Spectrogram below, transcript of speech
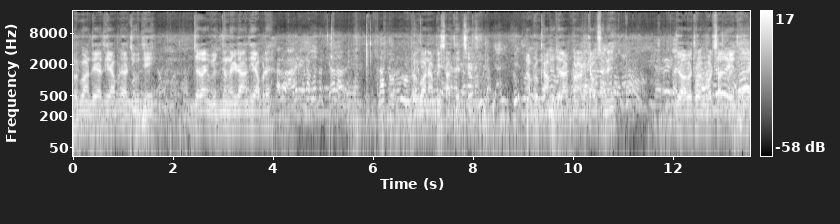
ભગવાન દયાથી આપણે હજી સુધી જરાય વિઘ્ન નડ્યા નથી આપણે. ભગવાન આપણી સાથે જ છે. આપણું કામ જરાક પણ અટકાવશે નહીં. જો હવે થોડોક વરસાદ વહેતો છે.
